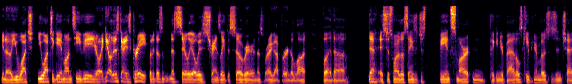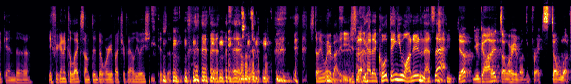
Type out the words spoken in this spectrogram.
you know, you watch you watch a game on TV, and you're like, yo, this guy's great, but it doesn't necessarily always translate to Sorare, and that's where I got burned a lot. But uh, yeah, it's just one of those things. Just being smart and picking your battles, keeping your emotions in check, and uh, if you're going to collect something, don't worry about your valuation because uh, just don't even worry about it. You just you had that cool thing you wanted, and that's that. yep, you got it. Don't worry about the price. Don't look.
